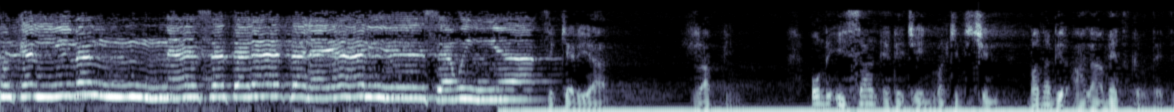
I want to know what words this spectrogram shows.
تكلم الناس ثلاث ليال سويا Zekeriya, Rabbim, onu ihsan edeceğin vakit için bana bir alamet kıl dedi.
